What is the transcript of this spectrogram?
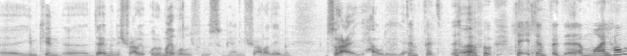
آه، يمكن آه، دائما الشعراء يقولون ما يظل فلوسهم يعني الشعراء دائما بسرعة يحاولوا يعني. تنفذ. تنفذ أموالهم.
